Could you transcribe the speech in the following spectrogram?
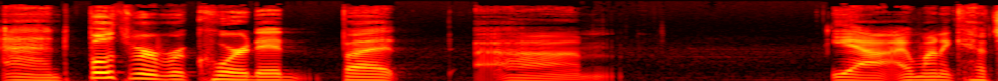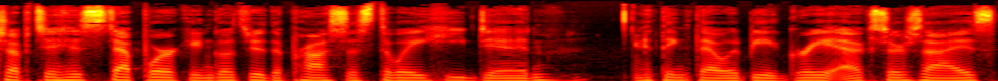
And both were recorded, but um, yeah, I want to catch up to his step work and go through the process the way he did. I think that would be a great exercise.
